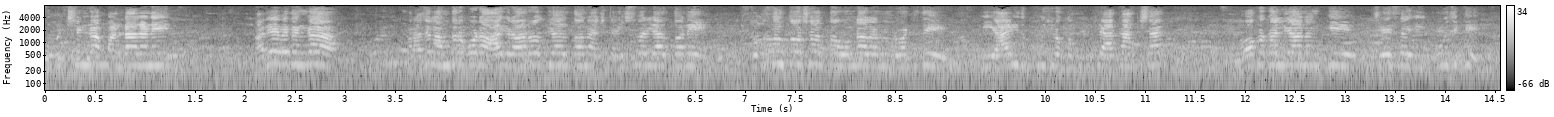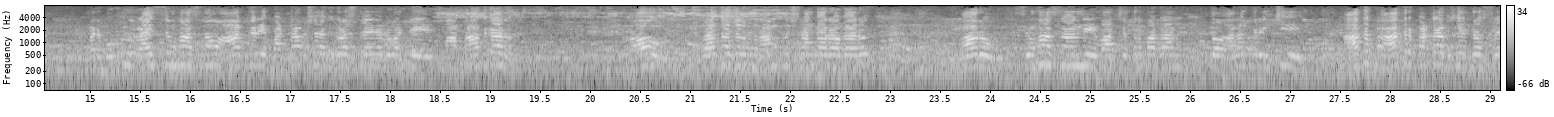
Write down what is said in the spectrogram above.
సుభిక్షంగా పండాలని అదేవిధంగా ప్రజలందరూ కూడా ఆయుర ఆరోగ్యాలతోనే అష్ట ఐశ్వర్యాలతోనే సుఖ సంతోషాలతో ఉండాలన్నటువంటిది ఈ ఆయుధ పూజ యొక్క ముఖ్య ఆకాంక్ష. లోక కళ్యాణంకి చేసే ఈ పూజకి మరి బొబ్బుల రాజసింహాసనం ఆఖరి పట్టాభిషేకగ్రస్తులైనటువంటి మా తాతగారు రావు శ్వేతాచలం రామకృష్ణ రంగారావు గారు వారు సింహాసనాన్ని వారి చిత్రపటాలతో అలంకరించి ఆఖరి ఆఖరి పట్టాభిషేకగ్రస్తులు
